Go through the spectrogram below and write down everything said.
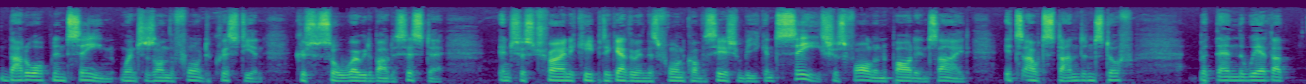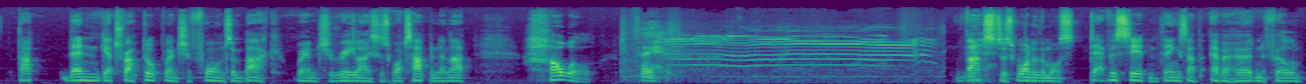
that opening scene when she's on the phone to Christian because she's so worried about her sister, and she's trying to keep it together in this phone conversation, but you can see she's falling apart inside. It's outstanding stuff, but then the way that that then gets wrapped up when she phones him back when she realizes what's happened and that howl. Hey, that's just one of the most devastating things I've ever heard in a film.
